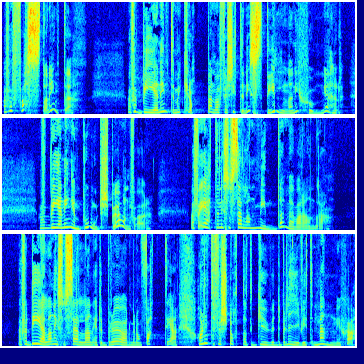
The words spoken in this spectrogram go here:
varför fastar ni inte? Varför ber ni inte med kroppen? Varför sitter ni still när ni sjunger? Varför ber ni ingen bordsbön för? Varför äter ni så sällan middag med varandra? Varför delar ni så sällan ert bröd med de fattiga? Har ni inte förstått att Gud blivit människa?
